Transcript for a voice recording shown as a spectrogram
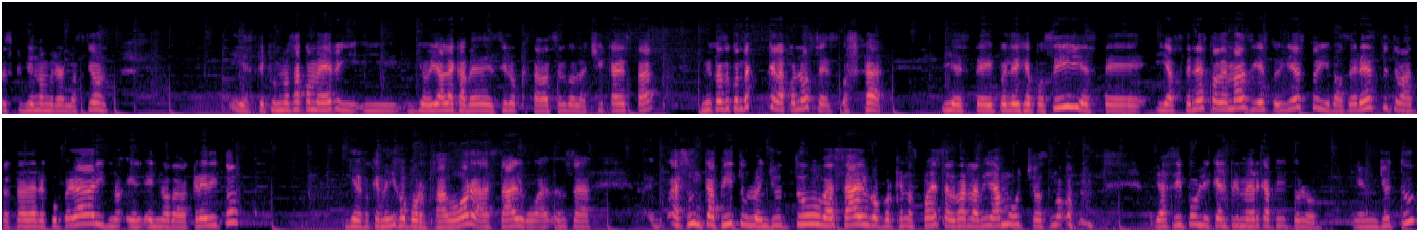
escribiendo mi relación. Y este, fuimos a comer y, yo ya le acabé de decir lo que estaba haciendo la chica esta. Me dijo, de cuenta que la conoces, o sea, y este, pues le dije, pues sí, este, y hacen esto además, y esto y esto, y va a hacer esto, y te va a tratar de recuperar, y no, él, no daba crédito. Y él fue que me dijo, por favor, haz algo, o sea, haz un capítulo en YouTube, haz algo, porque nos puede salvar la vida a muchos, ¿no? Y así publiqué el primer capítulo en YouTube.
